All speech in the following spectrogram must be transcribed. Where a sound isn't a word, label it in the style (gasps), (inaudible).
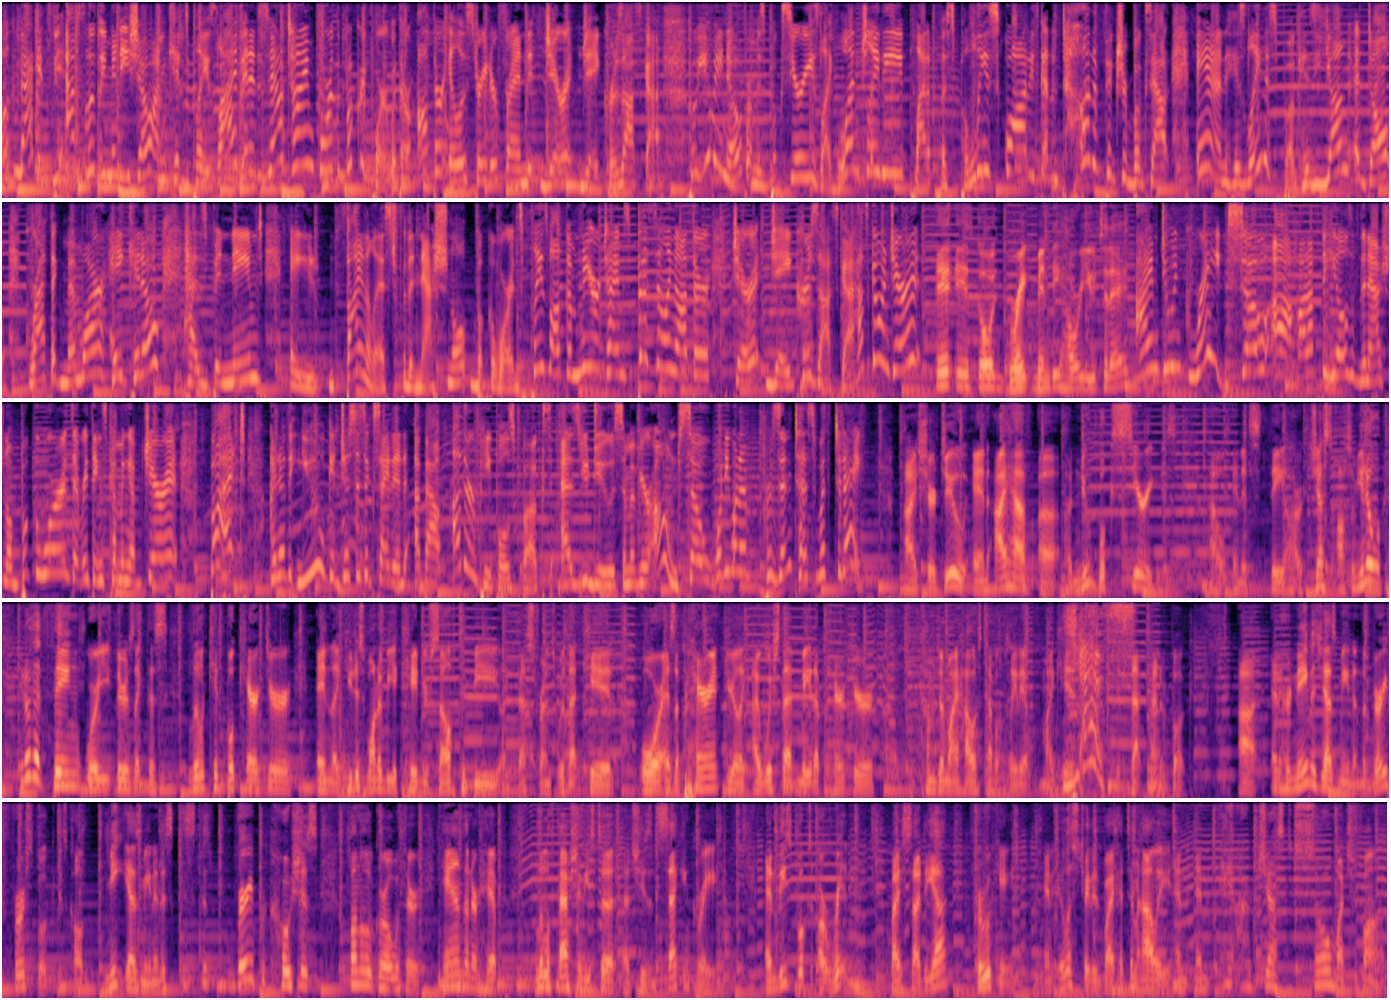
Welcome back. It's the Absolutely Mindy Show on Kids Place Live, and it is now time for the book report with our author illustrator friend Jarrett J. Krosoczka, who you may know from his book series like Lunch Lady, Platypus Police Squad. He's got a ton of picture books out, and his latest book, his young adult graphic memoir, Hey Kiddo, has been named a finalist for the National Book Awards. Please welcome New York Times bestselling author Jarrett J. Krosoczka. How's it going, Jarrett? It is going great, Mindy. How are you today? I'm doing great. So, uh, hot off the heels of the National Book Awards, everything's coming up, Jarrett. But I know that you get just as excited about other people's books as you do some of your own. So, what do you want to present us with today? I sure do, and I have a, a new book series out, and it's they are just awesome. You know, you know that thing where you, there's like this little kid book character, and like you just want to be a kid yourself to be like best friends with that kid, or as a parent, you're like, I wish that made up character could come to my house to have a play date with my kids. Yes! it's that kind of book. Uh, and her name is Yasmin, and the very first book is called Meet Yasmin, and it's this, this very precocious, fun little girl with her hand on her hip, little fashionista. Uh, she's in second grade, and these books are written by Saadia Faruqi and illustrated by Hatem Aly, and and they are just so much fun.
